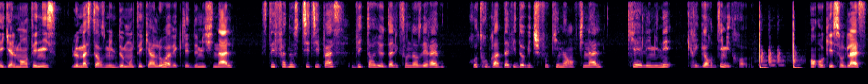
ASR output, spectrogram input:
Également en tennis, le Masters 1000 de Monte Carlo avec les demi-finales, Stefanos Tsitsipas, victorieux d'Alexander Zverev, retrouvera Davidovich Fokina en finale qui a éliminé Grigor Dimitrov. En hockey sur glace,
